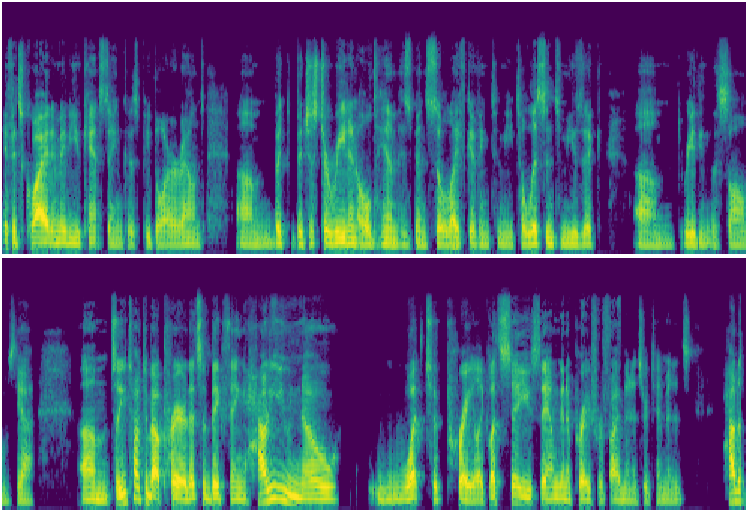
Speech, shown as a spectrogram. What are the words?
if it's quiet and maybe you can't sing because people are around, um, but but just to read an old hymn has been so life giving to me. To listen to music, um, reading the Psalms. Yeah. Um, so you talked about prayer. That's a big thing. How do you know what to pray? Like, let's say you say, I'm going to pray for five minutes or 10 minutes. How does,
